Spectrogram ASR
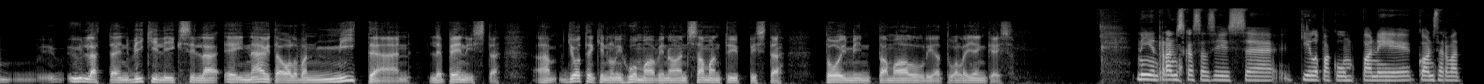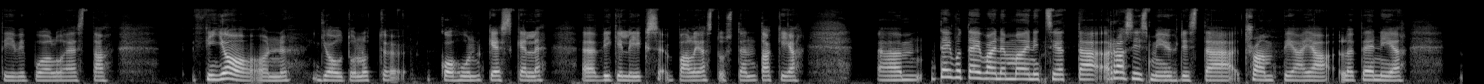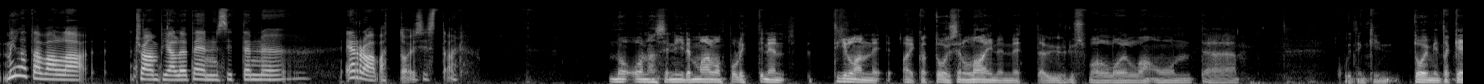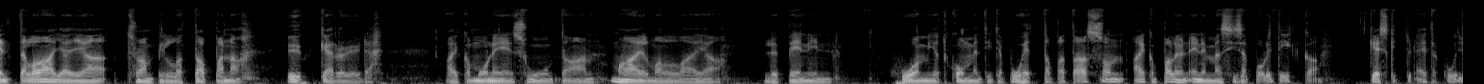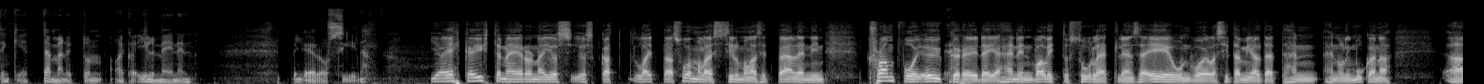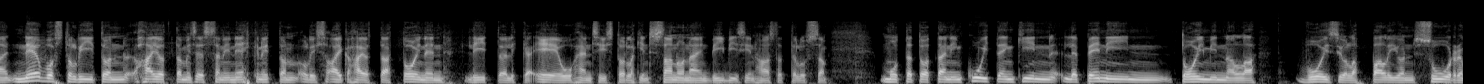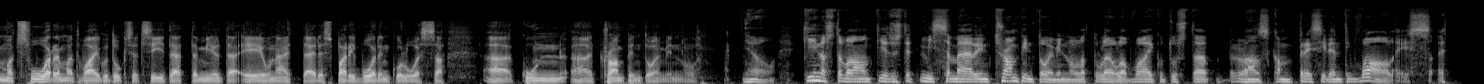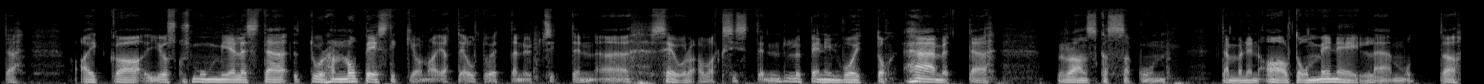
yllättäen Wikileaksillä ei näytä olevan mitään Le Penistä. Ähm, jotenkin oli huomaavinaan samantyyppistä toimintamallia tuolla Jenkeissä. Niin, Ranskassa siis äh, kilpakumppani konservatiivipuolueesta Fillon on joutunut kohun keskelle äh, Wikileaks-paljastusten takia. Ähm, Teivo Teivainen mainitsi, että rasismi yhdistää Trumpia ja Le Peniä. Millä tavalla Trump ja Le Pen sitten eroavat toisistaan? No onhan se niiden maailmanpoliittinen tilanne aika toisenlainen, että Yhdysvalloilla on tämä kuitenkin toimintakenttä laaja ja Trumpilla tapana ykkäröidä aika moneen suuntaan maailmalla ja Le Penin – huomiot, kommentit ja puhetapa taas on aika paljon enemmän sisäpolitiikkaa keskittyneitä kuitenkin. Että tämä nyt on aika ilmeinen ero siinä. Ja ehkä yhtenä erona, jos, jos kat, laittaa suomalaiset silmälaiset päälle, niin Trump voi öykkäröidä ja hänen valittu suurlähettilänsä EUn voi olla sitä mieltä, että hän, hän oli mukana Neuvostoliiton hajottamisessa, niin ehkä nyt on, olisi aika hajottaa toinen liitto, eli EU, hän siis todellakin sanoi näin BBCn haastattelussa. Mutta tota, niin kuitenkin Le Penin toiminnalla voisi olla paljon suuremmat, suoremmat vaikutukset siitä, että miltä EU näyttää edes pari vuoden kuluessa äh, kuin äh, Trumpin toiminnalla. Joo. Kiinnostavaa on tietysti, että missä määrin Trumpin toiminnalla tulee olla vaikutusta Ranskan presidentin vaaleissa, että aika joskus mun mielestä turhan nopeastikin on ajateltu, että nyt sitten äh, seuraavaksi sitten Le Penin voitto hämöttää Ranskassa, kun tämmöinen aalto on meneillään, mutta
